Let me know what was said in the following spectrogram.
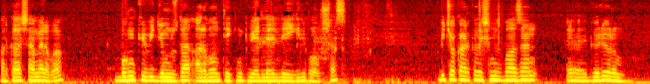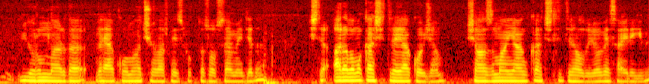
Arkadaşlar merhaba. Bugünkü videomuzda arabanın teknik verileriyle ilgili konuşacağız. Birçok arkadaşımız bazen e, görüyorum yorumlarda veya konu açıyorlar Facebook'ta, sosyal medyada. İşte arabama kaç litre yağ koyacağım, şanzıman yağın kaç litre alıyor vesaire gibi.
